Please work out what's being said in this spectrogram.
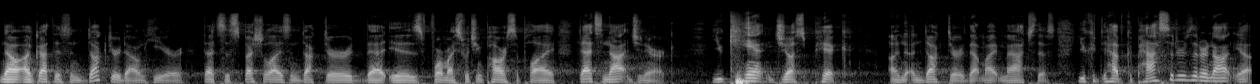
Now I've got this inductor down here that's a specialized inductor that is for my switching power supply. That's not generic. You can't just pick an inductor that might match this. You could have capacitors that are not yeah,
